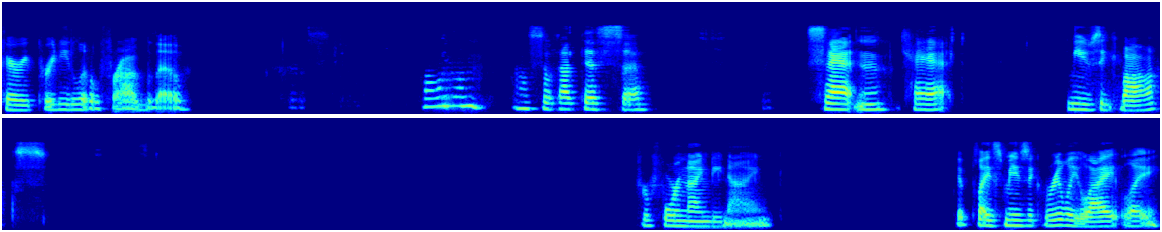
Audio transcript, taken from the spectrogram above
Very pretty little frog, though. Um, also got this uh, satin cat music box. For $4.99. It plays music really lightly.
